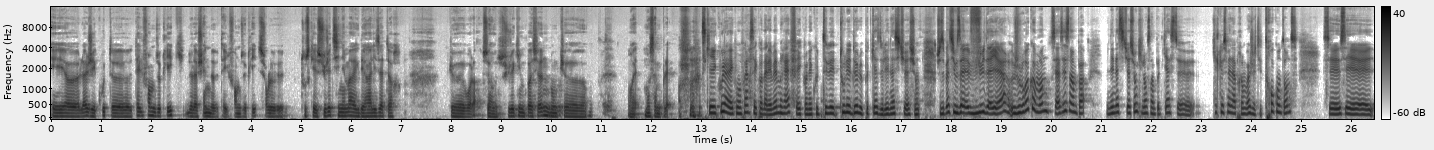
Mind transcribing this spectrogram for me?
et euh, là, j'écoute euh, From the Click de la chaîne de Tale from the Click sur le tout ce qui est sujet de cinéma avec des réalisateurs. Que voilà, c'est un sujet qui me passionne, donc euh, Ouais, moi ça me plaît. Ce qui est cool avec mon frère, c'est qu'on a les mêmes refs et qu'on écoute tous les deux le podcast de Lena Situation. Je sais pas si vous avez vu d'ailleurs, je vous le recommande, c'est assez sympa. Lena Situation qui lance un podcast euh, quelques semaines après moi, j'étais trop contente. C'est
